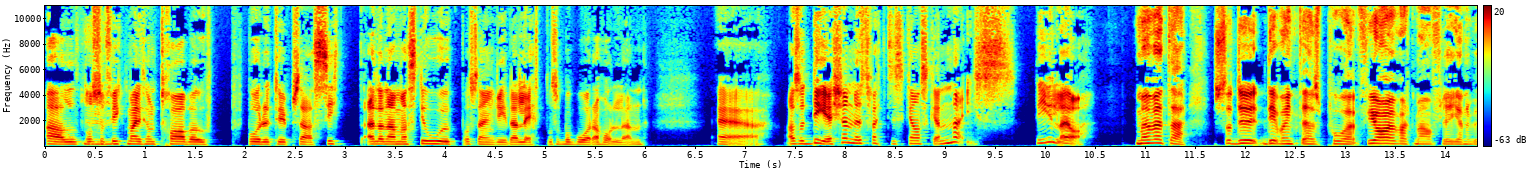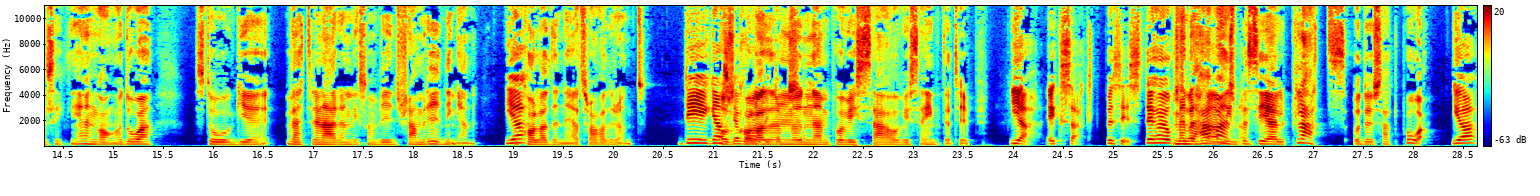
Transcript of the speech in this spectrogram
allt och så Mm. fick man liksom trava upp både typ så här sitt, eller när man stod upp och sen rida lätt och så på båda hållen. Eh, alltså det kändes faktiskt ganska nice. Det gillar jag. Men vänta, så du, det var inte ens på, för jag har varit med om flygande besiktning en gång och då stod eh, veterinären liksom vid framridningen Ja, och kollade när jag travade runt. det är Och ganska så kollade vanligt den också. munnen på vissa och vissa inte typ. Ja, exakt, precis. Det har jag också Men det här var en speciell plats och du satt på. Ja,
